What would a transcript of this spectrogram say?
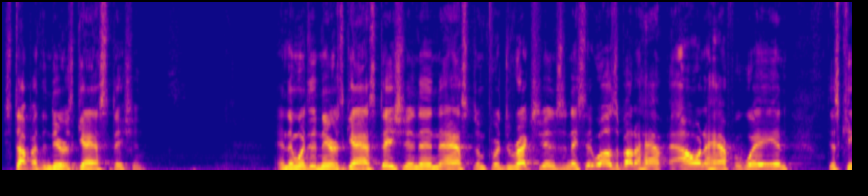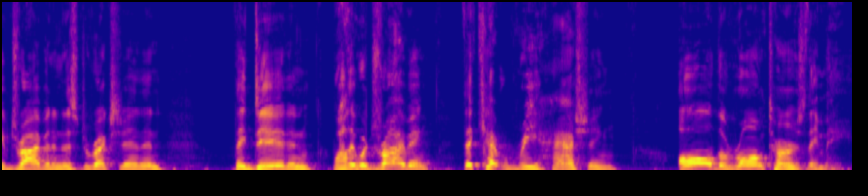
stop at the nearest gas station. And then went to the nearest gas station and asked them for directions, and they said, well, it's about a half hour and a half away, and just keep driving in this direction. And they did, and while they were driving, they kept rehashing all the wrong turns they made,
